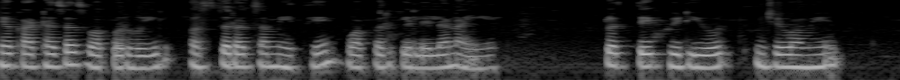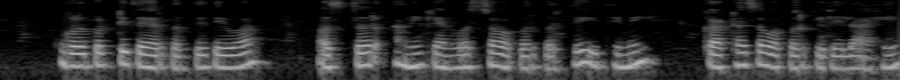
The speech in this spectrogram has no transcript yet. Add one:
या काठाचाच वापर होईल. अस्तराचा मी इथे वापर केलेला नाही आहे प्रत्येक व्हिडिओत जेव्हा मी गळपट्टी तयार करते तेव्हा अस्तर आणि कॅनव्हासचा वापर करते. इथे मी काठाचा वापर केलेला आहे.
